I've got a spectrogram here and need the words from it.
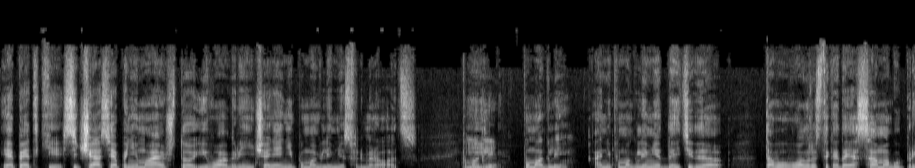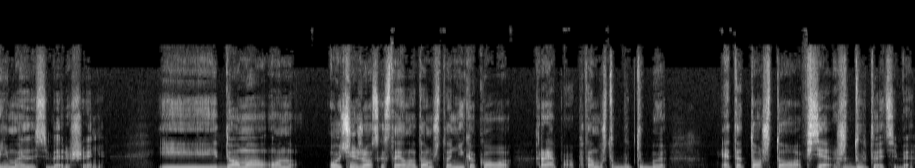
И опять-таки, сейчас я понимаю, что его ограничения не помогли мне сформироваться. Помогли? И помогли. Они помогли мне дойти до того возраста, когда я сам могу принимать за себя решения. И дома он очень жестко стоял на том, что никакого рэпа, потому что будто бы это то, что все ждут от тебя.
